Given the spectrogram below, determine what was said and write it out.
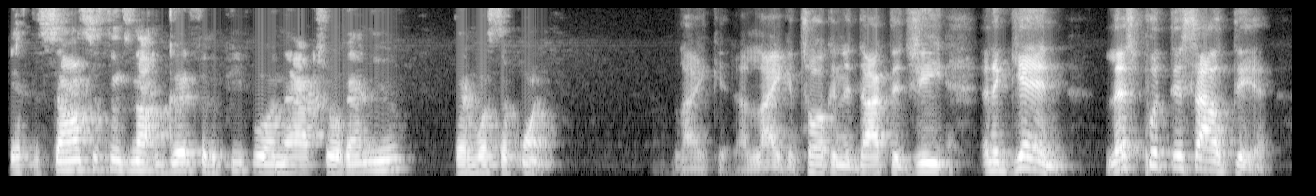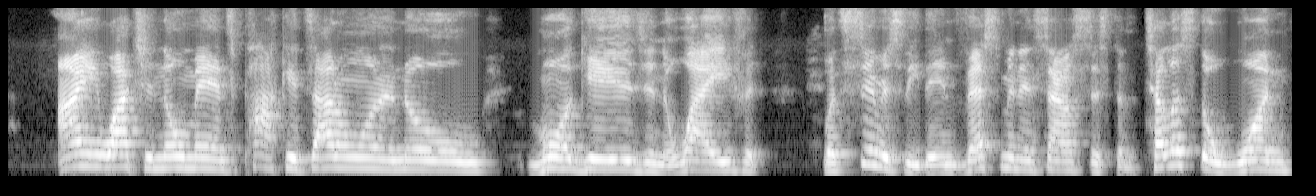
If the sound system's not good for the people in the actual venue, then what's the point? Like it. I like it. Talking to Dr. G. And again, let's put this out there. I ain't watching no man's pockets. I don't want to know mortgage and the wife. But seriously, the investment in sound system. Tell us the one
